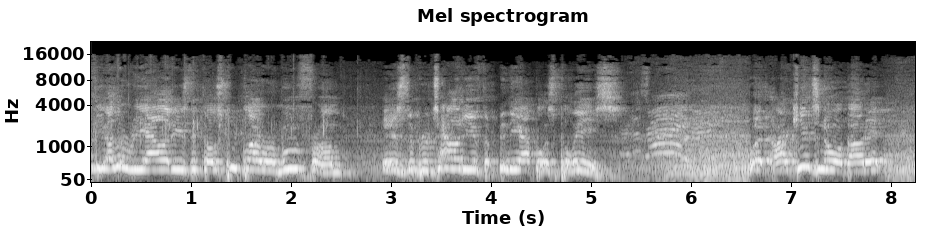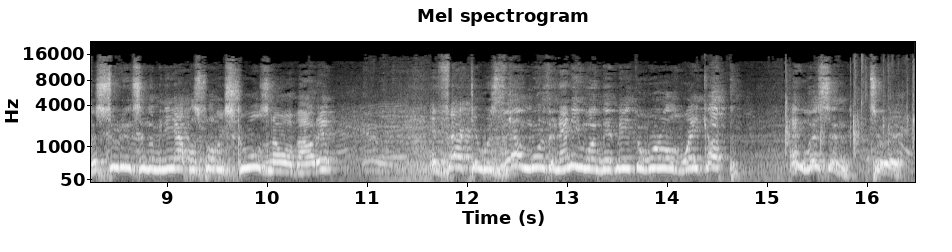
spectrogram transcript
of the other realities that those people are removed from is the brutality of the Minneapolis police. But our kids know about it. The students in the Minneapolis public schools know about it. In fact, it was them more than anyone that made the world wake up and listen to it.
